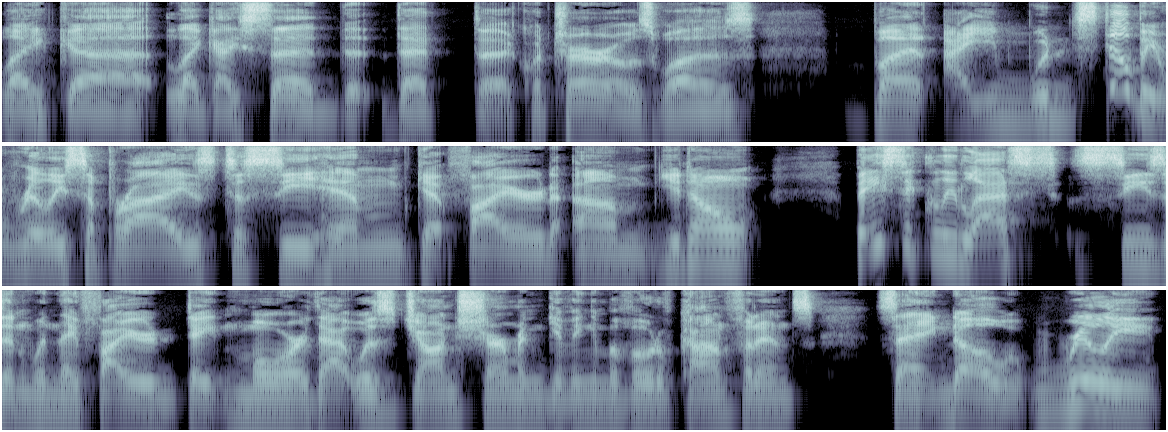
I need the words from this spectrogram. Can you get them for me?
like uh like I said that that uh, Quatraro's was, but I would still be really surprised to see him get fired. Um, you don't basically last season when they fired Dayton Moore, that was John Sherman giving him a vote of confidence, saying, "No, really,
